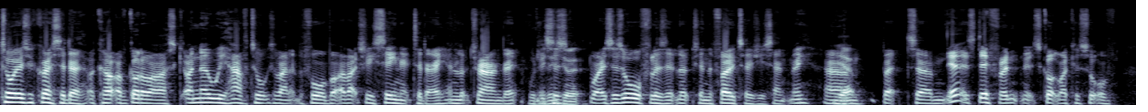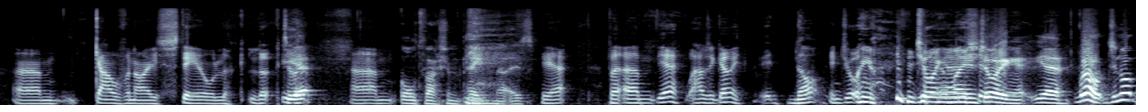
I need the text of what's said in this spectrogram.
Toyota Cressida. I I've got to ask. I know we have talked about it before, but I've actually seen it today and looked around it. What do you it's think as, of it? Well, it's as awful as it looks in the photos you sent me. Um, Yeah. But um, yeah, it's different. It's got like a sort of um, galvanized steel look look to Yeah. it. Um, Old fashioned paint, that is. yeah. But um, yeah, how's it going? It, not Enjoying enjoying Am I enjoying it? Yeah. Well, do you know what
